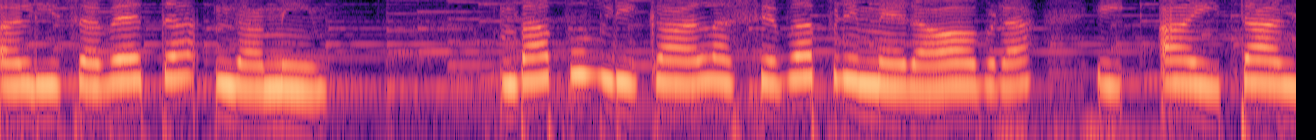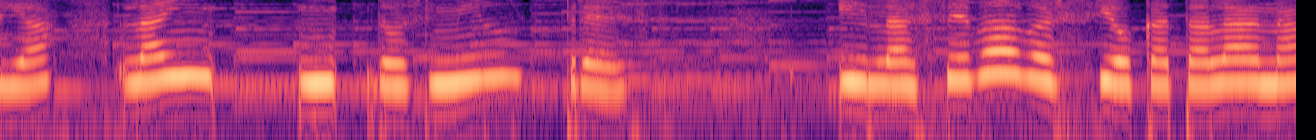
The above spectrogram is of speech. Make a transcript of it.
Elisabetta Damí. Va publicar la seva primera obra a Itàlia l'any 2003 i la seva versió catalana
